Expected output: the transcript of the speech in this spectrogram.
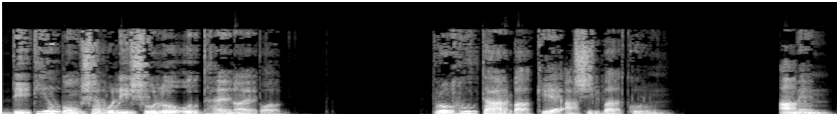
দ্বিতীয় বংশাবলী ষোল অধ্যায় নয় পদ। প্রভু তার বাক্যে আশীর্বাদ করুন। আমেন।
